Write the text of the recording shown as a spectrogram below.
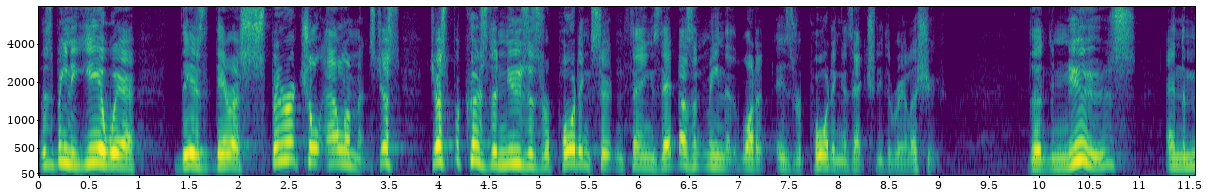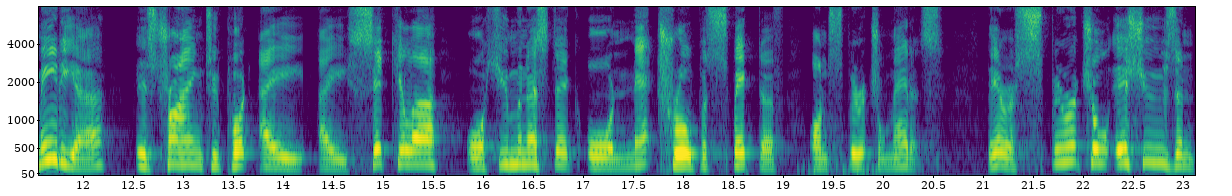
This has been a year where there's, there are spiritual elements. Just, just because the news is reporting certain things, that doesn't mean that what it is reporting is actually the real issue. The, the news and the media is trying to put a, a secular or humanistic or natural perspective on spiritual matters. There are spiritual issues and,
